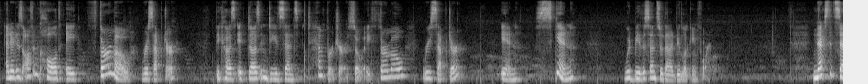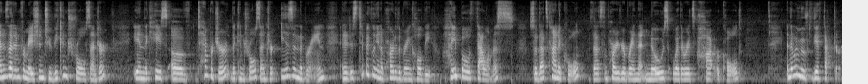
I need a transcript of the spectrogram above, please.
and it is often called a thermoreceptor because it does indeed sense temperature. So a thermoreceptor in skin would be the sensor that I'd be looking for. Next, it sends that information to the control center, in the case of temperature, the control center is in the brain, and it is typically in a part of the brain called the hypothalamus. So that's kind of cool. That's the part of your brain that knows whether it's hot or cold. And then we move to the effector.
